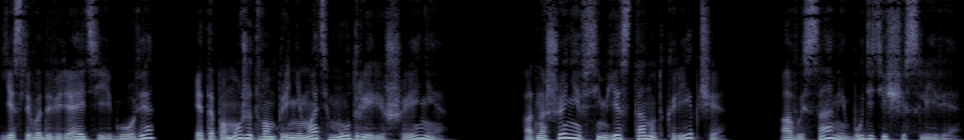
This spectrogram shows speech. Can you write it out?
Если вы доверяете Иегове, это поможет вам принимать мудрые решения, отношения в семье станут крепче, а вы сами будете счастливее.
